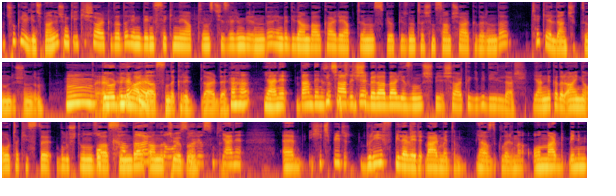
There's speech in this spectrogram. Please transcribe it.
Bu çok ilginç bence çünkü iki şarkıda da hem Deniz Sekin'le yaptığınız Çizelim birinde hem de Dilan Balkay'la yaptığınız Gökyüzüne Taşınsam şarkılarında tek elden çıktığını düşündüm. Hmm, Gördüğüm halde mi? aslında kreditlerde. yani ben Deniz'e sadece... Hiç iki kişi beraber yazılmış bir şarkı gibi değiller. Yani ne kadar aynı ortak histe buluştuğunuzu o aslında anlatıyor bu. O kadar doğru söylüyorsun ki yani e, hiçbir brief bile ver, vermedim yazdıklarına. Onlar benim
